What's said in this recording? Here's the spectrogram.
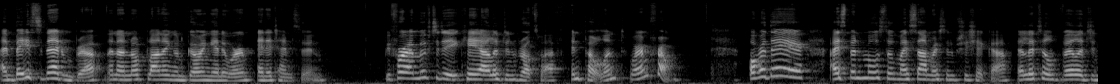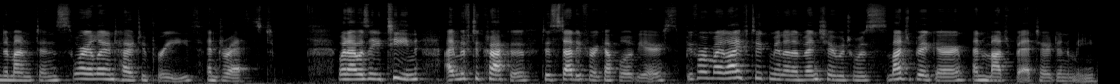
I'm based in Edinburgh, and I'm not planning on going anywhere anytime soon. Before I moved to the UK, I lived in Wrocław, in Poland, where I'm from. Over there, I spent most of my summers in Przesieka, a little village in the mountains where I learned how to breathe and rest. When I was 18, I moved to Krakow to study for a couple of years, before my life took me on an adventure which was much bigger and much better than me.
